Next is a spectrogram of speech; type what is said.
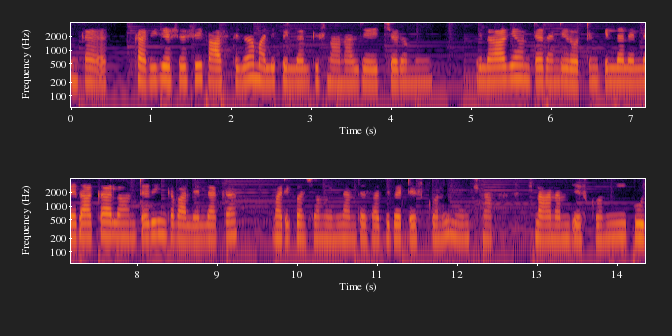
ఇంకా కర్రీ చేసేసి ఫాస్ట్గా మళ్ళీ పిల్లలకి స్నానాలు చేయించడము. ఇలాగే ఉంటుందండి. రొట్టిన పిల్లలు వెళ్ళేదాకా అలా ఉంటుంది. ఇంకా వాళ్ళు వెళ్ళాక మరి కొంచెం ఇల్లంతా సర్ది పెట్టేసుకొని నేను స్నా స్నానం చేసుకొని పూజ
